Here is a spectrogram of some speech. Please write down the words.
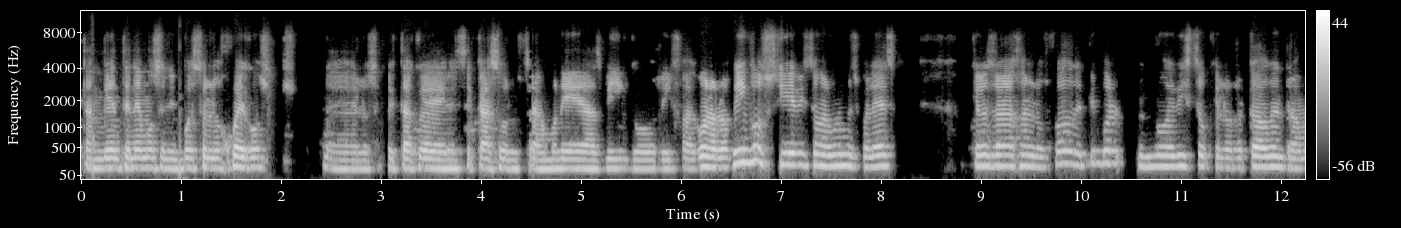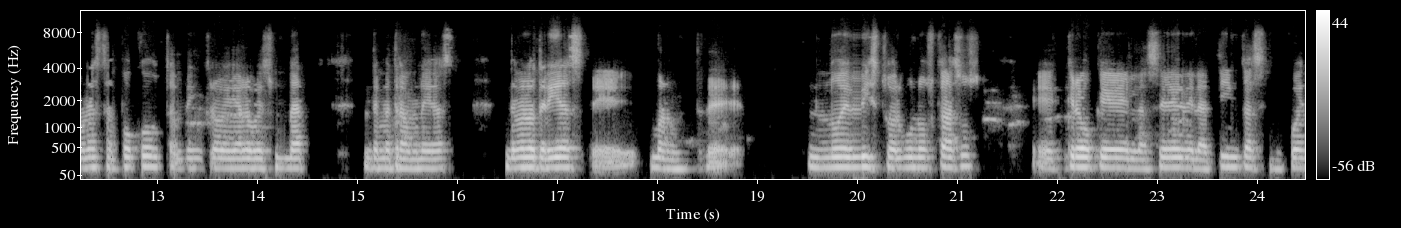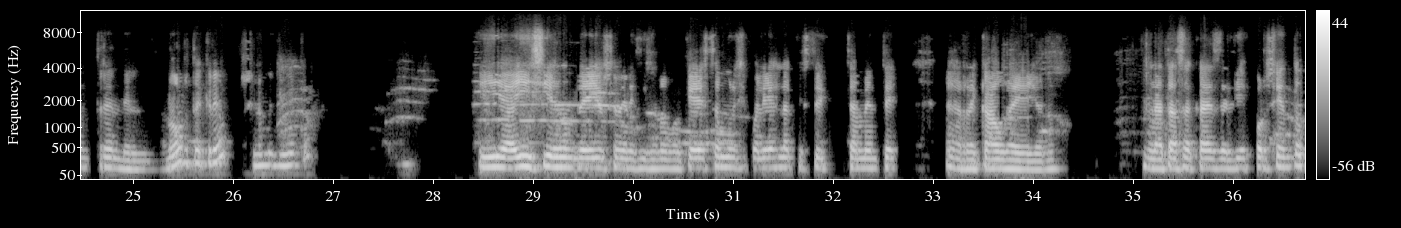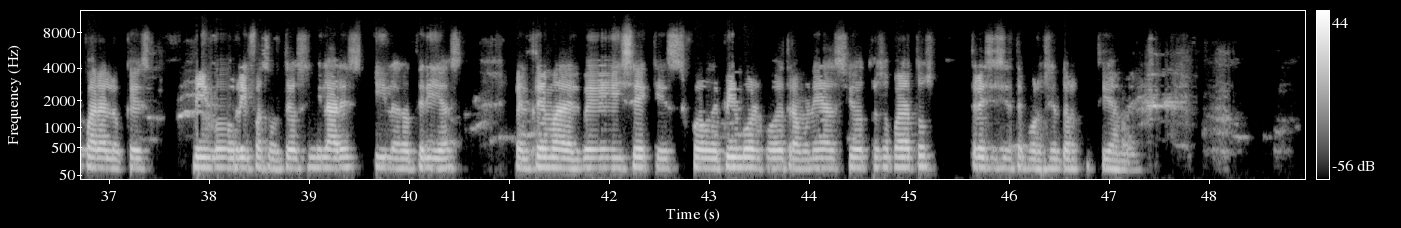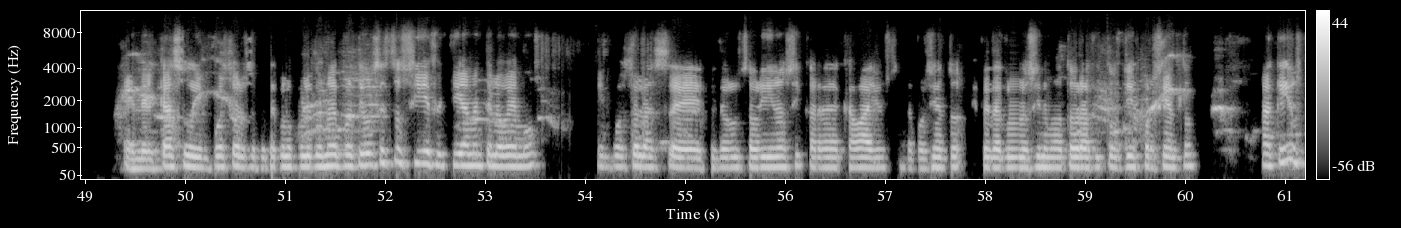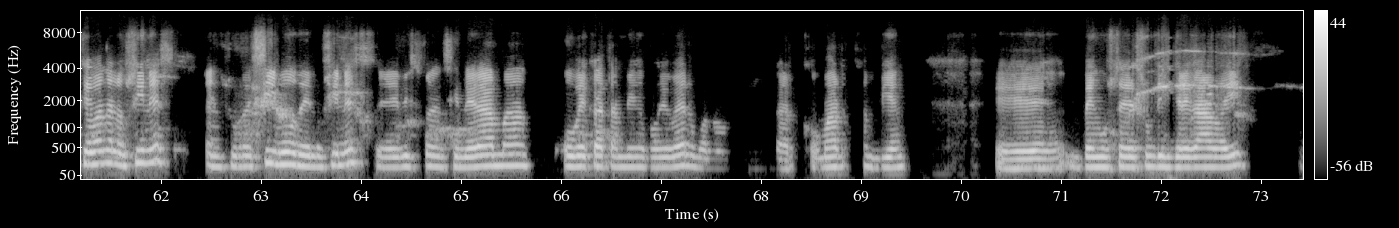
También tenemos el impuesto de los juegos, eh, los espectáculos, en este caso los tragamonedas, bingo, rifas. Bueno, los bingos sí he visto en algunas municipalidades que los trabajan los juegos de pinball, no he visto que los recauden, tragamonedas tampoco, también creo que ya lo ves un NAT de tragamonedas, de loterías, eh, bueno, de, no he visto algunos casos. Eh, creo que la sede de la Tinca se encuentra en el norte, creo, si no me equivoco. Y ahí sí es donde ellos se benefician, ¿no? Porque esta municipalidad es la que estrictamente eh, recauda ello, ¿no? La tasa acá es del 10% para lo que es bingo, rifas, sorteos similares y las loterías. El tema del BIC, que es juego de pinball, juego de tramonedas y otros aparatos, 3 y 7% respectivamente. En el caso de impuestos a los espectáculos públicos no deportivos, esto sí efectivamente lo vemos. Impuesto a los eh, espectáculos taurinos y carrera de caballos, 30%. Espectáculos cinematográficos, 10%. Aquellos que van a los cines, en su recibo de los cines, he visto en Cinerama, VK también he podido ver, bueno, Arcomar también. Eh, ven ustedes un disgregado ahí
